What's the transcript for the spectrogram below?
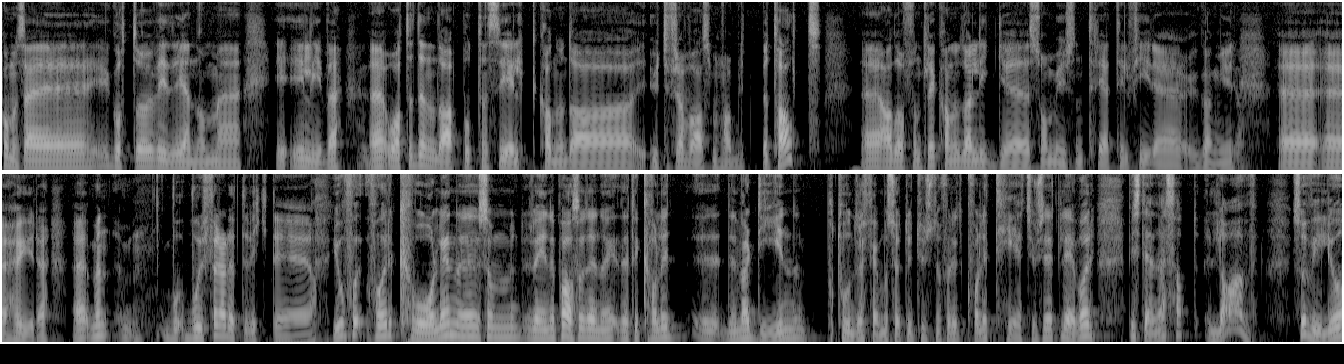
komme seg godt og videre gjennom uh, i, i, livet. og at denne da potensielt kan jo da, ut ifra hva som har blitt betalt av det offentlige, kan jo da ligge så mye som tre til fire ganger ja. Eh, eh, høyere. Eh, men mm, hvorfor er dette viktig? Jo, for, for Kvålen, som du er inne på, altså denne, den verdien på 275 000 for et kvalitetsjustert leveår, hvis den er satt lav, så vil jo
